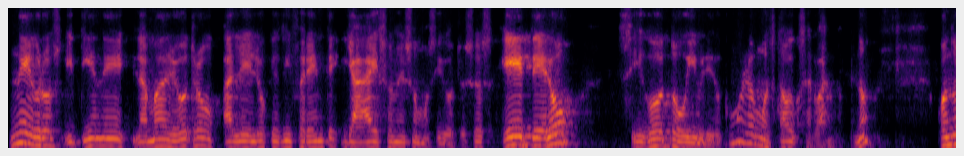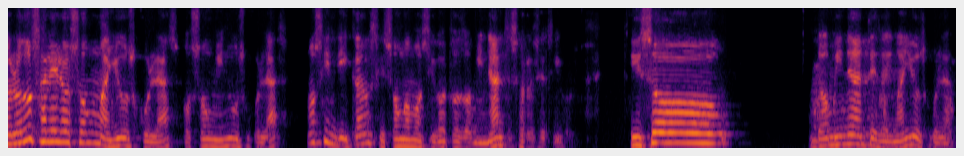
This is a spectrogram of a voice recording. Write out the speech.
negros y tiene la madre otro alelo que es diferente, ya eso no es homocigoto, eso es heterocigoto híbrido, como lo hemos estado observando, ¿no? Cuando los dos alelos son mayúsculas o son minúsculas, nos indican si son homocigotos dominantes o recesivos. Si son dominantes de mayúscula.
